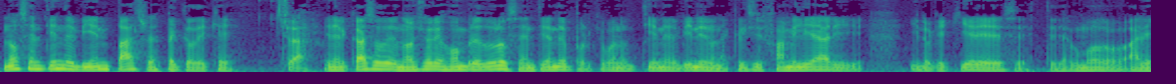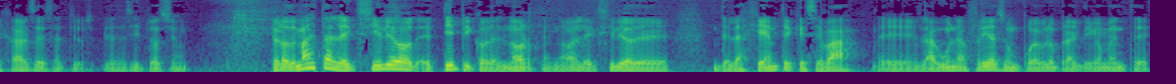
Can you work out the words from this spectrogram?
no se entiende bien paz respecto de qué. En el caso de No llores hombre duro se entiende porque bueno tiene viene de una crisis familiar y, lo que quiere es este, de algún modo alejarse de esa, de esa situación. Pero además está el exilio eh, típico del norte, ¿no? El exilio de, de la gente que se va. Eh, Laguna Fría es un pueblo prácticamente,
